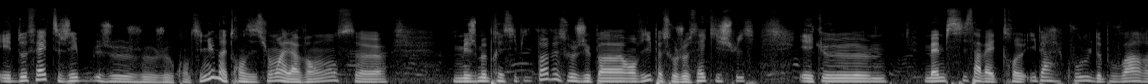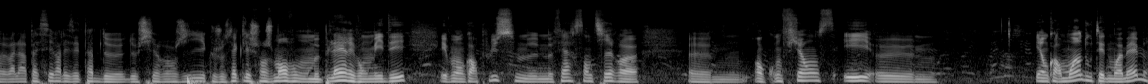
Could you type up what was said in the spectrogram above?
de fait, je, continue ma transition, elle avance. Euh, mais je me précipite pas parce que j'ai pas envie, parce que je sais qui je suis. Et que même si ça va être hyper cool de pouvoir euh, voilà, passer par les étapes de, chirurgie et que je sais que les changements vont me plaire et vont m'aider et vont encore plus me, faire sentir euh, en confiance et, et encore moins douter de moi-même,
